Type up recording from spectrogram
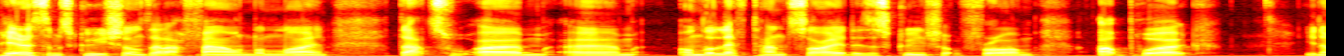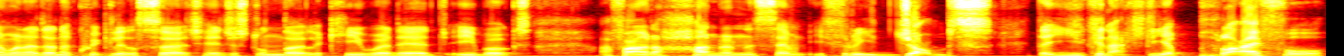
Here are some screenshots that I found online. That's um, um, on the left hand side. There's a screenshot from Upwork. You know, when I done a quick little search here, just on the keyword there, ebooks, I found 173 jobs that you can actually apply for.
